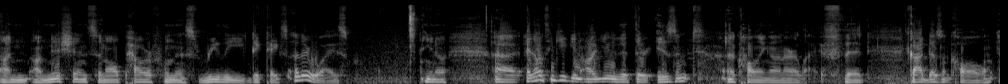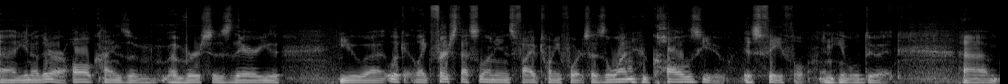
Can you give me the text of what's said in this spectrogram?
omniscience and all powerfulness really dictates otherwise. You know, uh, I don't think you can argue that there isn't a calling on our life, that God doesn't call. Uh, you know, there are all kinds of, of verses there. You you uh, look at like 1 thessalonians 5.24 it says the one who calls you is faithful and he will do it um,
